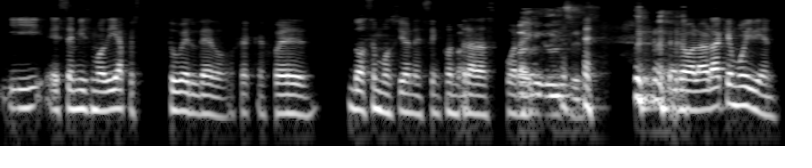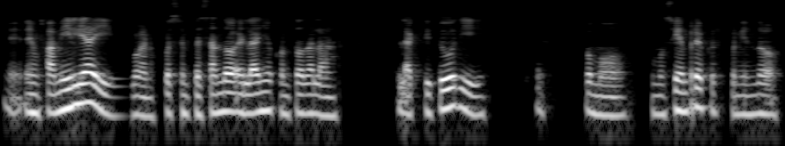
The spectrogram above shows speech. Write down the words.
y ese mismo día pues tuve el dedo, o sea que fue dos emociones encontradas por ahí. Pero la verdad que muy bien, eh, en familia y bueno, pues empezando el año con toda la, la actitud y pues como, como siempre, pues poniendo,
